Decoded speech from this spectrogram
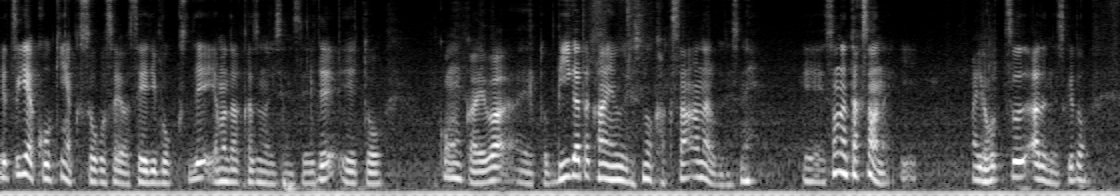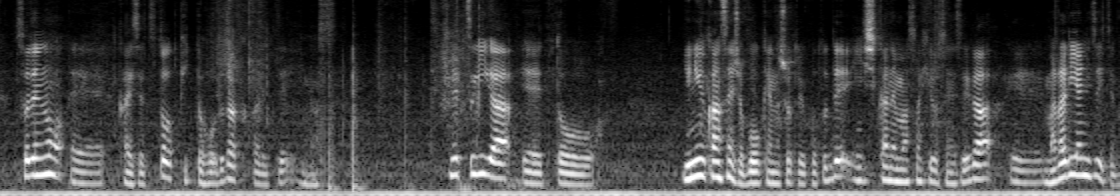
で次は抗菌薬相互作用整理ボックスで山田和則先生で、えーと、今回は、えーと、B 型肝炎ウイルスの拡散アナログですね。えー、そんなにたくさんはない、まあ、4つあるんですけど、それの、えー、解説とピットホールが書かれています。で次が、えーと、輸入感染症冒険の書ということで、石金正弘先生が、えー、マラリアについての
